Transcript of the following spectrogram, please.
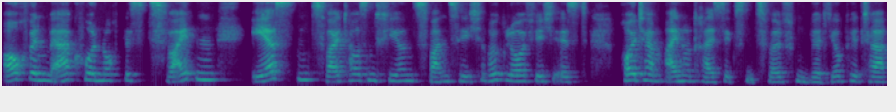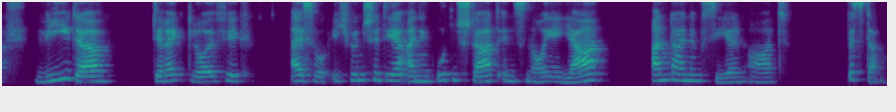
auch wenn Merkur noch bis 2.1.2024 rückläufig ist. Heute am 31.12. wird Jupiter wieder direktläufig. Also, ich wünsche dir einen guten Start ins neue Jahr an deinem Seelenort. Bis dann.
